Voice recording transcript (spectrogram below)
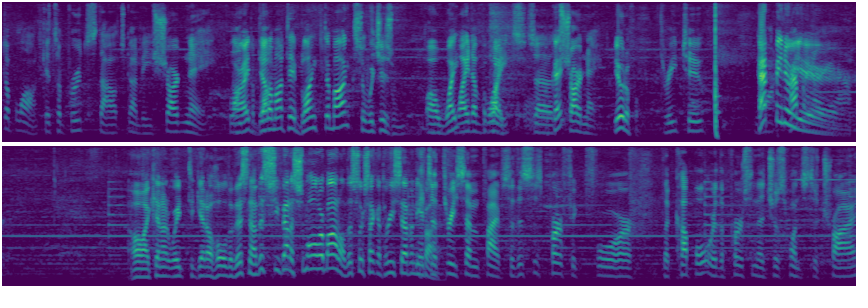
de Blanc. It's a brut style. It's going to be Chardonnay. Blanc All right, de Blanc. Delamotte Blanc de Blanc, so which is uh, white. White of whites. It's, uh, okay. Chardonnay. Beautiful. Three, two. Happy New Happy New Year. Year. Oh, I cannot wait to get a hold of this. Now, this you've got a smaller bottle. This looks like a 375. It's a 375. So this is perfect for the couple or the person that just wants to try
